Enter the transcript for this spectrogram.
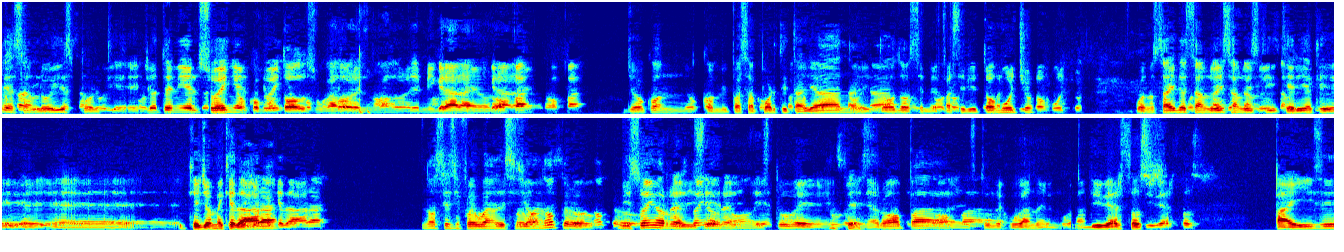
de San Luis porque yo tenía el sueño, como todos los jugadores, ¿no? de emigrar a Europa. Yo con, con mi pasaporte italiano y todo se me facilitó mucho. Cuando salí de San Luis, San Luis quería que, eh, que yo me quedara. No sé si fue buena decisión o no, pero mi sueño realicé, ¿no? Estuve en Europa, estuve jugando en diversos países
